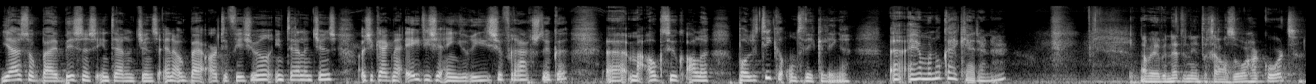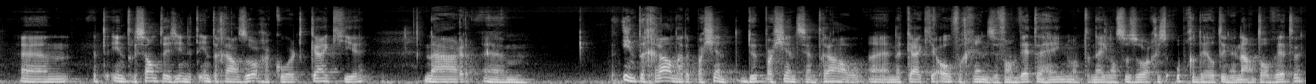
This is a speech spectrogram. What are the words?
Juist ook bij business intelligence en ook bij artificial intelligence. Als je kijkt naar ethische en juridische vraagstukken, uh, maar ook natuurlijk alle politieke ontwikkelingen. Uh, Herman, hoe kijk jij daarnaar? Nou, we hebben net een integraal zorgakkoord. En het interessante is, in het integraal zorgakkoord kijk je naar um, integraal naar de patiënt, de patiënt centraal. En dan kijk je over grenzen van wetten heen, want de Nederlandse zorg is opgedeeld in een aantal wetten.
